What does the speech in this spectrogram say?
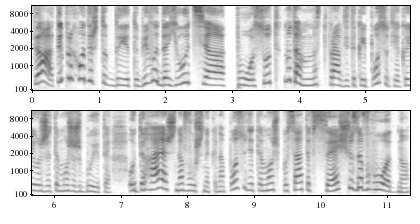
Так, ти приходиш туди, тобі видаються посуд. Ну там насправді такий посуд, який вже ти можеш бити. Одягаєш навушники. На посуді ти можеш писати все, що завгодно.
